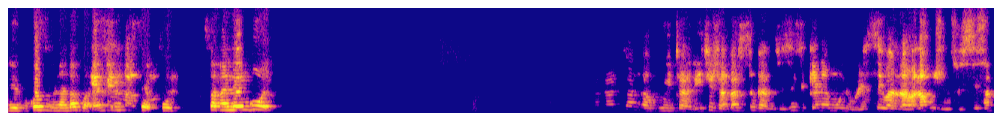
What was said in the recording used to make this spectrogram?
because mina ndimuti sekuru. Saka ndaingo akatanga kuita richi zvanga zvisinganzwisisike nemunhu wese vanhu havana kuzvinzwisisa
